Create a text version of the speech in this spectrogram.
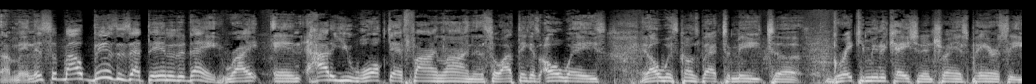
I mean, it's about business at the end of the day, right? And how do you walk that fine line? And so I think it's always, it always comes back to me to great communication and transparency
